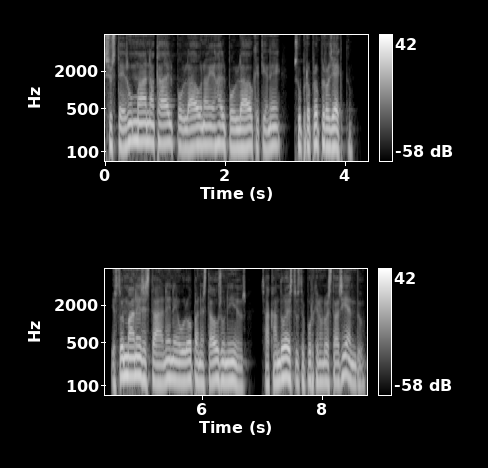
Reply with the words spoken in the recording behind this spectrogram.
Si usted es un man acá del poblado, una vieja del poblado que tiene su propio proyecto, y estos manes están en Europa, en Estados Unidos, sacando esto, ¿usted por qué no lo está haciendo?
